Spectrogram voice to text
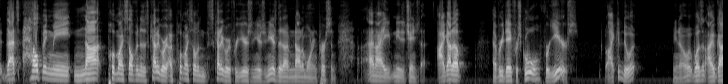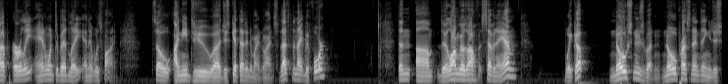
that's helping me not put myself into this category. I've put myself in this category for years and years and years that I'm not a morning person. And I need to change that. I got up every day for school for years. I could do it. You know, it wasn't, I got up early and went to bed late, and it was fine. So I need to uh, just get that into my mind. So that's the night before. Then um, the alarm goes off at 7 a.m. Wake up, no snooze button, no pressing anything. You just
